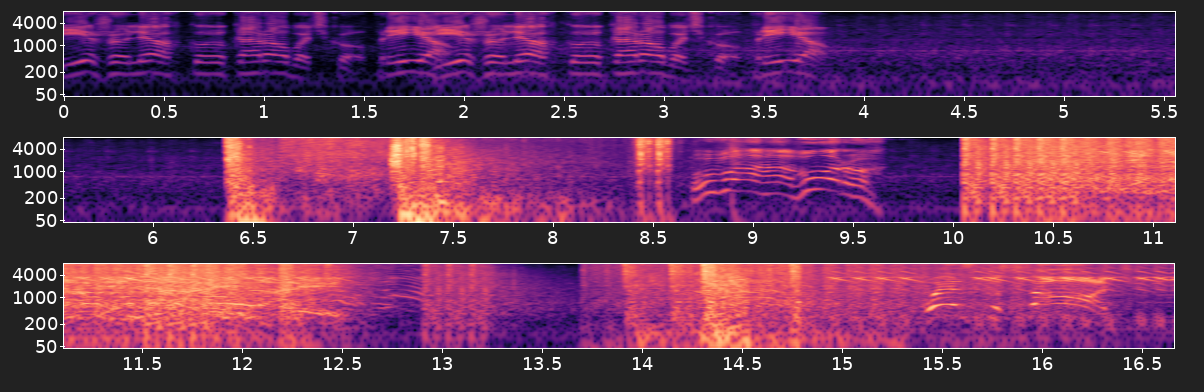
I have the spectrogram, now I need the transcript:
Вижу легкую коробочку. Прием. Вижу легкую коробочку. Прием. Увага, ворог! Where's the Sarge?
